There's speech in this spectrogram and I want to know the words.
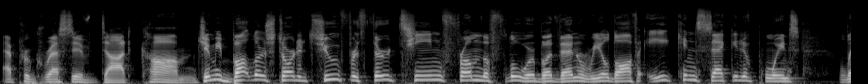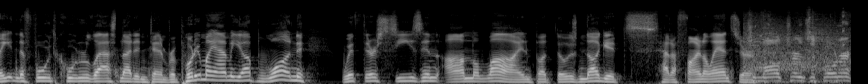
at progressive.com. Jimmy Butler started 2 for 13 from the floor, but then reeled off eight consecutive points late in the fourth quarter last night in Denver, putting Miami up one with their season on the line, but those Nuggets had a final answer. Jamal turns the corner,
